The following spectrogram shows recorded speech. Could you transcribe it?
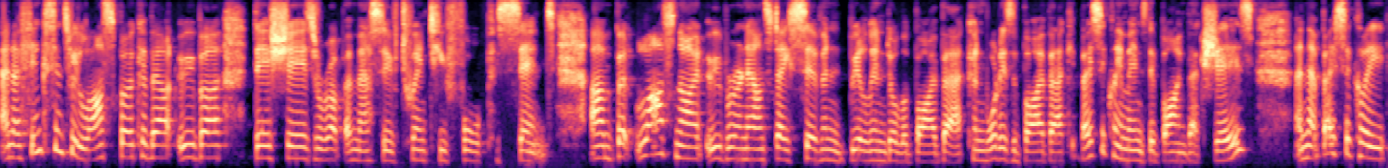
And I think since we last spoke about Uber, their shares are up a massive 24%. Um, but last night, Uber announced a $7 billion buyback. And what is a buyback? It basically means they're buying back shares. And that basically,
